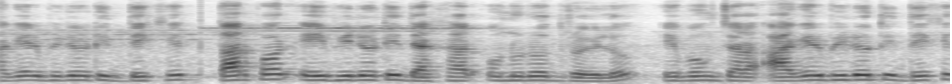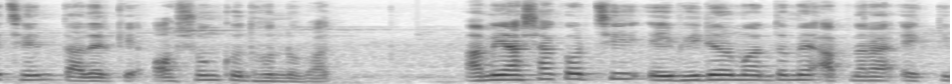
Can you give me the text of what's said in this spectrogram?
আগের ভিডিওটি দেখে তারপর এই ভিডিওটি দেখার অনুরোধ রইল এবং যারা আগের ভিডিওটি দেখেছেন, তাদেরকে অসংখ্য ধন্যবাদ। আমি আশা করছি এই ভিডিওর মাধ্যমে আপনারা একটি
